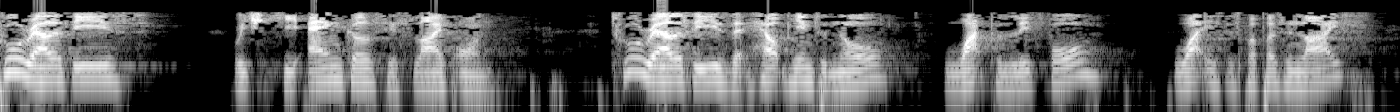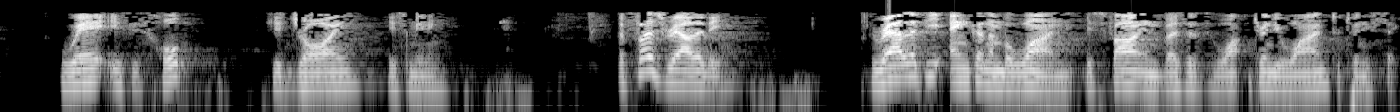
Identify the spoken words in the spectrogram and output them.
Two realities which he anchors his life on. Two realities that help him to know what to live for, what is his purpose in life, where is his hope, his joy, his meaning. The first reality, reality anchor number one, is found in verses 21 to 26.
